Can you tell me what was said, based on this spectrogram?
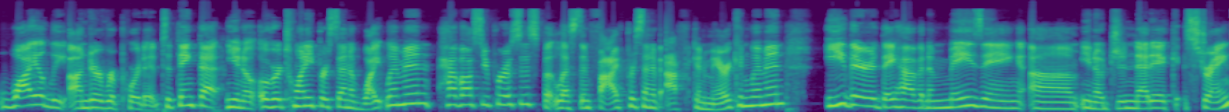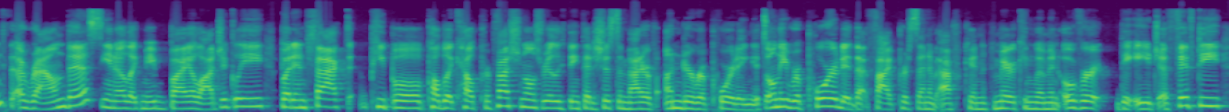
wildly underreported to think that, you know, over 20% of white women have osteoporosis, but less than 5% of African American women either they have an amazing um, you know genetic strength around this you know like maybe biologically but in fact people public health professionals really think that it's just a matter of underreporting it's only reported that 5% of african american women over the age of 50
